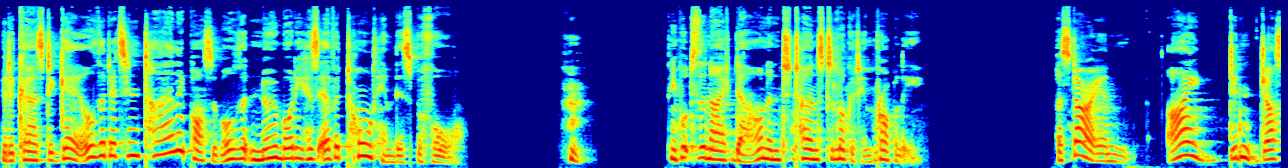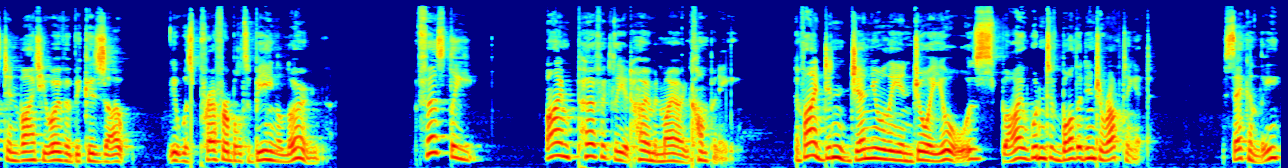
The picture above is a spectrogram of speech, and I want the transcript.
It occurs to Gale that it's entirely possible that nobody has ever told him this before. Hm. He puts the knife down and turns to look at him properly. Astarion, I didn't just invite you over because I, it was preferable to being alone. Firstly, I'm perfectly at home in my own company. If I didn't genuinely enjoy yours, I wouldn't have bothered interrupting it. Secondly,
